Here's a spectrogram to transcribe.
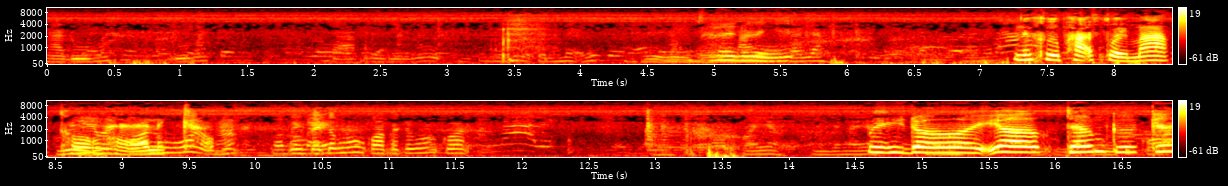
งาดูไหมดูไหมอยากดูในรูปให้ดูนี่คือพระสวยมากทองแท้นะคะไปไปตรงนู้นก่อนไปตรงนู้นก่อน ไม่ได้อยากจำก็แค่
